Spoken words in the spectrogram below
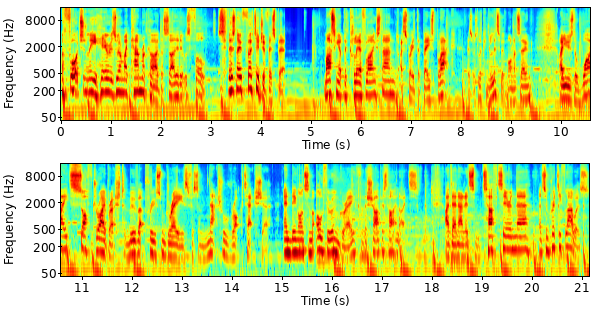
Unfortunately, here is where my camera card decided it was full, so there's no footage of this bit. Masking up the clear flying stand, I sprayed the base black as it was looking a little bit monotone. I used a wide, soft dry brush to move up through some greys for some natural rock texture, ending on some Ulthuan grey for the sharpest highlights. I then added some tufts here and there, and some pretty flowers,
